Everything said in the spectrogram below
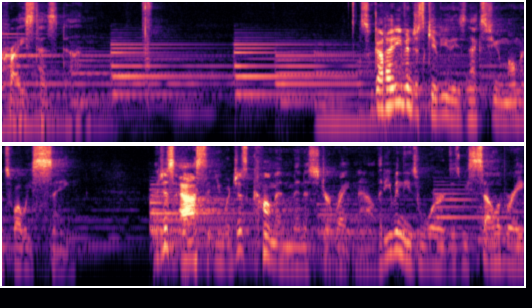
Christ has done. So, God, I'd even just give you these next few moments while we sing. I just ask that you would just come and minister right now, that even these words, as we celebrate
